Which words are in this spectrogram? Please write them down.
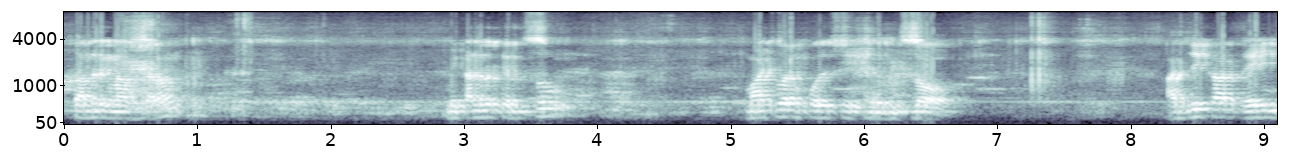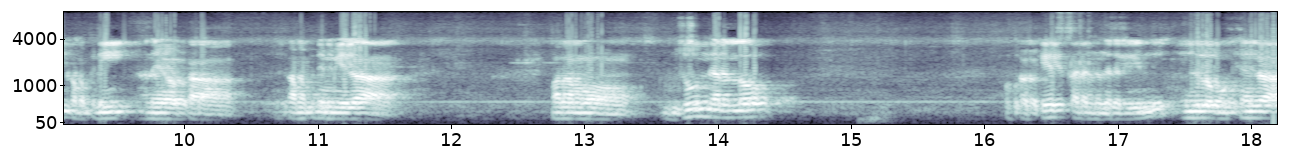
సో అందరికీ నమస్కారం. మీకు అందరూ తెలుసు మాచివరం పోలీస్ స్టేషన్ లిమిట్స్లో అద్వికా ట్రేడింగ్ కంపెనీ అనే ఒక కంపెనీ మీద మనము జూన్ నెలలో ఒక కేసు కట్టడం జరిగింది. ఇందులో ముఖ్యంగా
